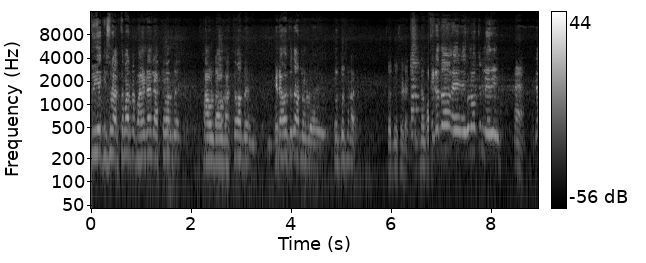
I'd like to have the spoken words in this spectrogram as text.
দুইয়ে কিছু রাখতে পারবে পানি রাখতে পারবে। চাউল টাউল রাখতে পারবে এটা হচ্ছে যে আপনার চোদ্দশো টাকা। চোদ্দশো টাকা। এটা তো এগুলো হচ্ছে মেরিন। হ্যাঁ। এটা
